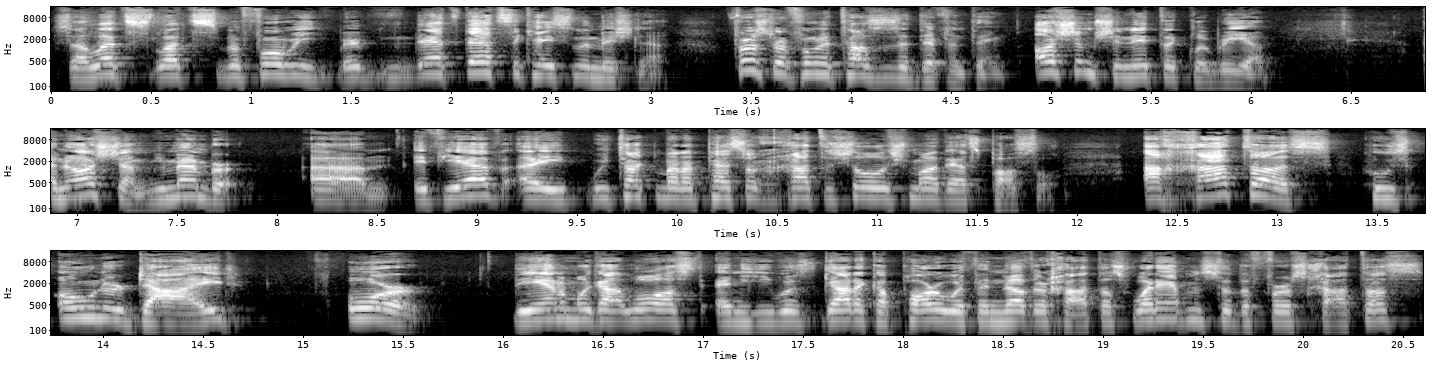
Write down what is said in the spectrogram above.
So let's let's before we that's that's the case in the Mishnah. First, Rafuna tells us a different thing. Asham shenita klibria. An asham. Remember, um, if you have a, we talked about a pesach achata shalishma. That's puzzle. Achatas whose owner died, or the animal got lost and he was got a kapara with another chatas. What happens to the first chatas?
